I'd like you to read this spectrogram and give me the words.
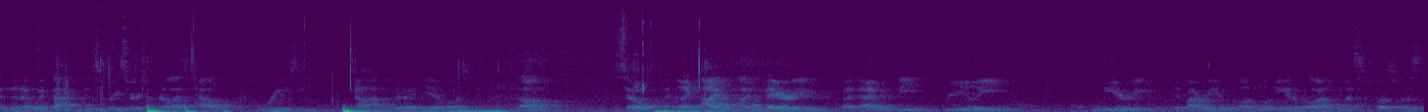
And then I went back and did some research and realized how crazy not a good idea it was. Um, so, like, I'm, I'm very, I I would be really leery if I were you of looking at a reliable message bus for this.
